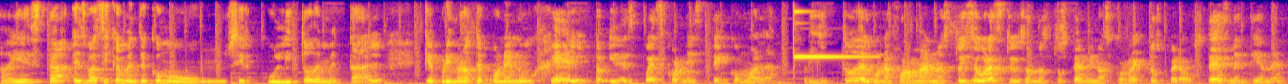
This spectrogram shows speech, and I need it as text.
Ahí está. Es básicamente como un circulito de metal que primero te ponen un gel y después con este como alambrito de alguna forma. No estoy segura si estoy usando estos términos correctos, pero ustedes me entienden.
